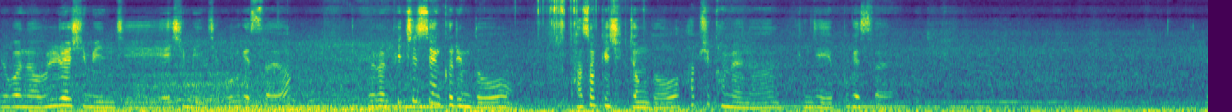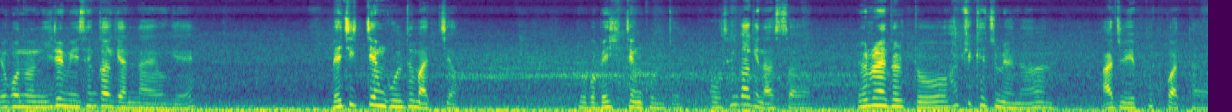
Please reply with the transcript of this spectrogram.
요거는 울려심인지 애심인지 모르겠어요. 이런 피치 생크림도 다섯 개씩 정도 합식하면은 굉장히 예쁘겠어요. 요거는 이름이 생각이 안 나요 이게. 매직잼 골드 맞죠? 요거 매직잼 골드. 어, 생각이 났어요. 요런 애들도 합식해주면은 아주 예쁠 것 같아요.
